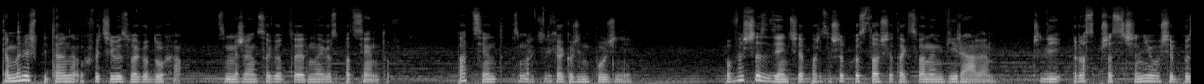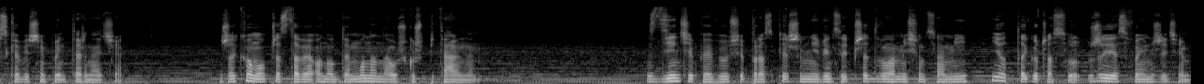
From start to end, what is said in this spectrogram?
Kamery szpitalne uchwyciły złego ducha, zmierzającego do jednego z pacjentów. Pacjent zmarł kilka godzin później. Powyższe zdjęcie bardzo szybko stało się tak zwanym wiralem, czyli rozprzestrzeniło się błyskawicznie po internecie. Rzekomo przedstawia ono demona na łóżku szpitalnym. Zdjęcie pojawiło się po raz pierwszy mniej więcej przed dwoma miesiącami i od tego czasu żyje swoim życiem.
